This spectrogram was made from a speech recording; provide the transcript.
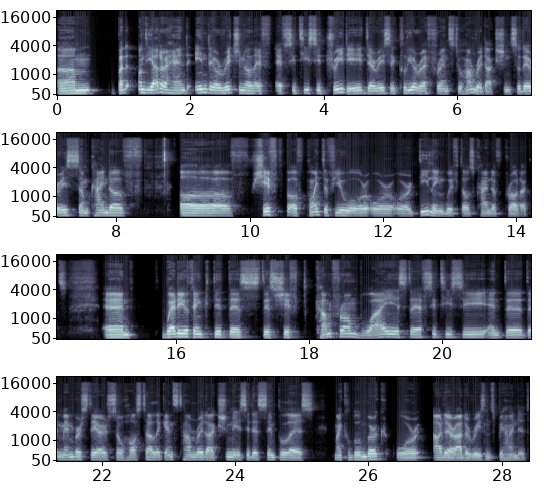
Um, but on the other hand, in the original F- FCTC treaty, there is a clear reference to harm reduction. So there is some kind of of shift of point of view or, or or dealing with those kind of products. And where do you think did this this shift come from? Why is the fctc and the, the members there so hostile against harm reduction? Is it as simple as michael bloomberg or are there other reasons behind it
